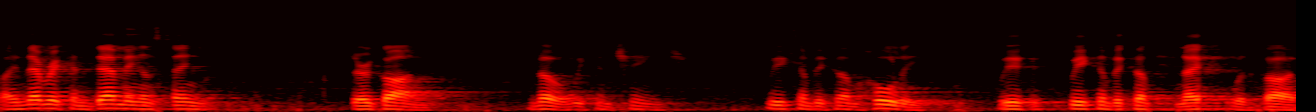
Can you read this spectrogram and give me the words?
by never condemning and saying, they're gone. No, we can change. We can become holy. We, we can become united with God.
